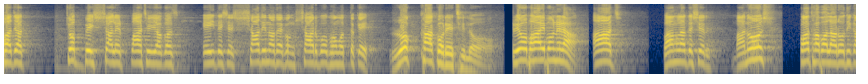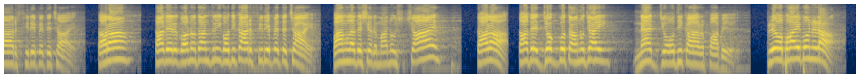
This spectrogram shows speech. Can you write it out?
সালের পাঁচই আগস্ট এই দেশের স্বাধীনতা এবং সার্বভৌমত্বকে রক্ষা করেছিল। প্রিয় ভাই বোনেরা, আজ বাংলাদেশের মানুষ কথা বলার অধিকার ফিরে পেতে চায়। তারা তাদের গণতান্ত্রিক অধিকার ফিরে পেতে চায়। বাংলাদেশের মানুষ চায় তারা তাদের যোগ্যতা অনুযায়ী ন্যায্য অধিকার পাবে। প্রিয় ভাই বোনেরা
